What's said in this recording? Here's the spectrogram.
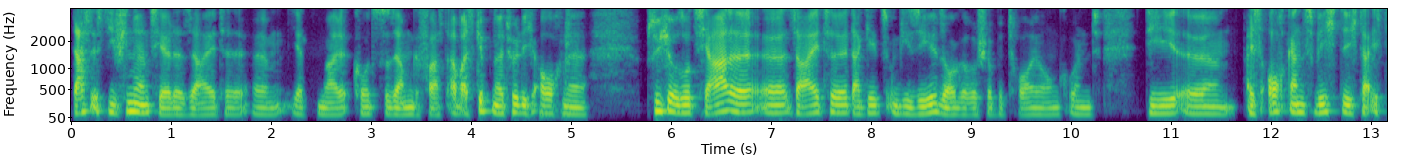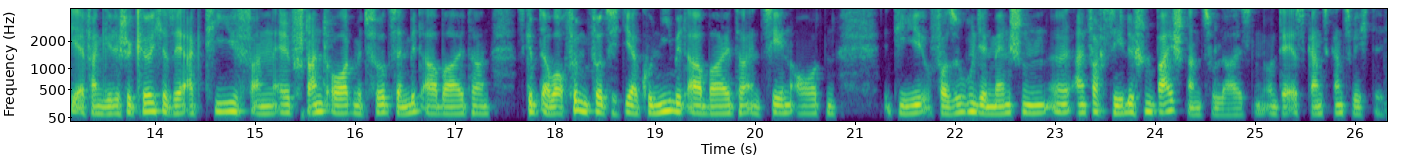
Das ist die finanzielle Seite, ähm, jetzt mal kurz zusammengefasst. Aber es gibt natürlich auch eine psychosoziale äh, Seite, da geht es um die seelsorgerische Betreuung und die äh, ist auch ganz wichtig. Da ist die evangelische Kirche sehr aktiv an elf Standorten mit 14 Mitarbeitern. Es gibt aber auch 45 Diakonie-Mitarbeiter in zehn Orten, die versuchen, den Menschen äh, einfach seelischen Beistand zu leisten. Und der ist ganz, ganz wichtig.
